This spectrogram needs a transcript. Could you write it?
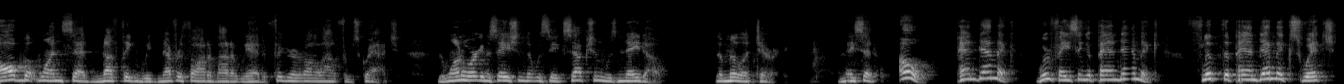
all but one said nothing. We'd never thought about it. We had to figure it all out from scratch. The one organization that was the exception was NATO, the military. And they said, oh, pandemic. We're facing a pandemic. Flip the pandemic switch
